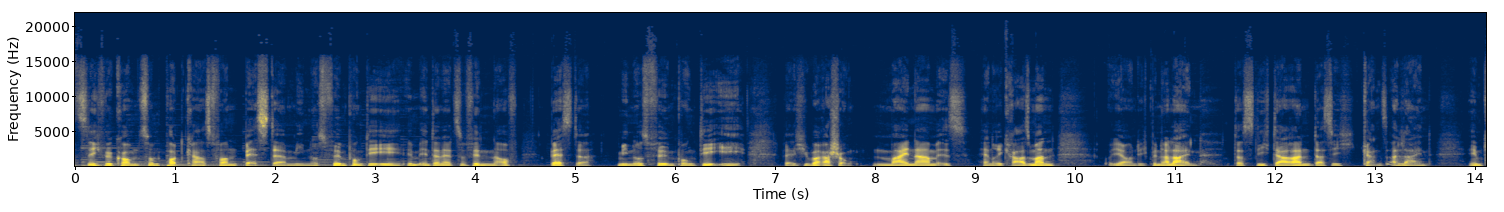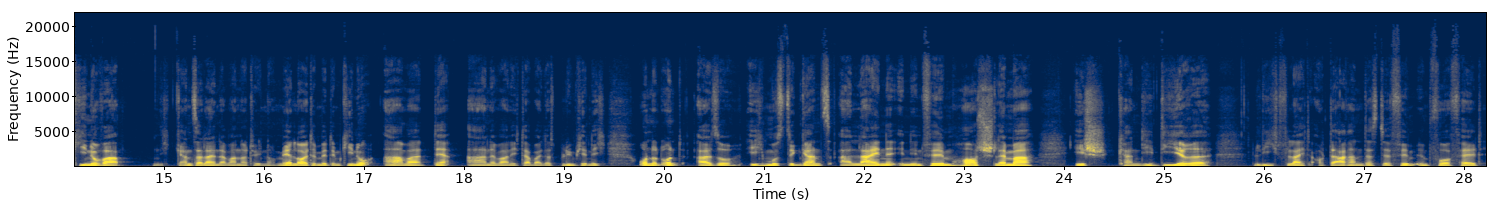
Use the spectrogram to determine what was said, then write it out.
Herzlich willkommen zum Podcast von bester-film.de im Internet zu finden auf bester-film.de. Welche Überraschung. Mein Name ist Henrik Rasmann. Ja, und ich bin allein. Das liegt daran, dass ich ganz allein im Kino war. Nicht ganz allein, da waren natürlich noch mehr Leute mit im Kino, aber der Ahne war nicht dabei, das Blümchen nicht. Und und und, also ich musste ganz alleine in den Film Horst Schlemmer, ich kandidiere. Liegt vielleicht auch daran, dass der Film im Vorfeld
